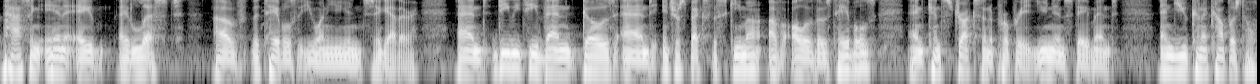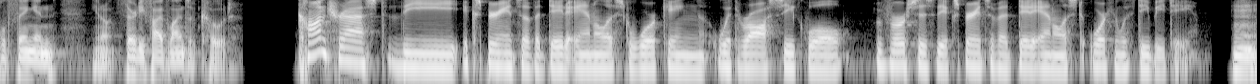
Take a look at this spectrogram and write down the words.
passing in a, a list of the tables that you want to union together. And DBT then goes and introspects the schema of all of those tables and constructs an appropriate union statement. And you can accomplish the whole thing in, you know, 35 lines of code. Contrast the experience of a data analyst working with raw SQL versus the experience of a data analyst working with DBT. Hmm.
